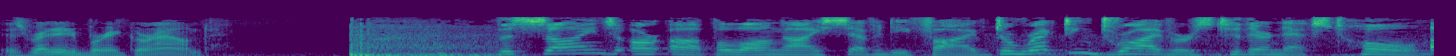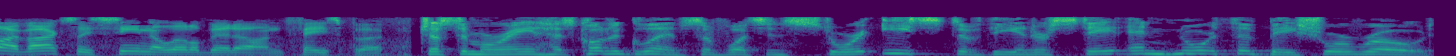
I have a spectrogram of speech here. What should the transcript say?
is ready to break ground. The signs are up along I 75, directing drivers to their next home. I've actually seen a little bit on Facebook. Justin Moraine has caught a glimpse of what's in store east of the interstate and north of Bayshore Road.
